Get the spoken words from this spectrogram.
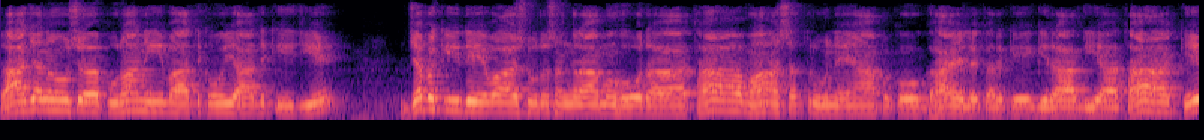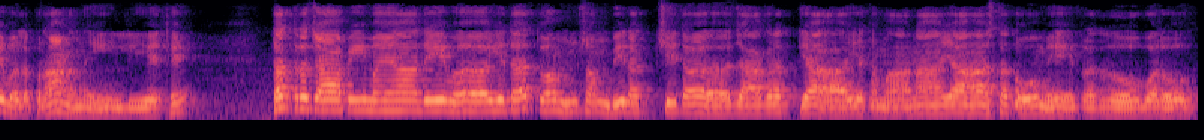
राजन उस पुरानी बात को याद कीजिए। जबकि देवासुर संग्राम हो रहा था, वहाँ शत्रु ने आपको घायल करके गिरा दिया था, केवल प्राण नहीं लिए थे। तत्र चापि मया देव, यतत्वं संभिरक्षित, जाग्रत्या यतमानायास्ततो मे प्रदो वरो।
